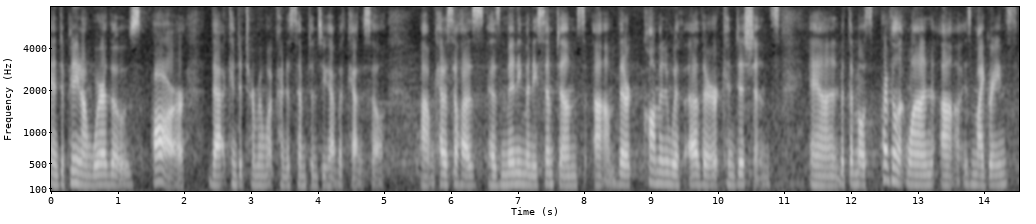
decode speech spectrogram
and depending on where those are, that can determine what kind of symptoms you have with CADASIL. Um, CADASIL has, has many, many symptoms um, that are common with other conditions, and, but the most prevalent one uh, is migraines.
